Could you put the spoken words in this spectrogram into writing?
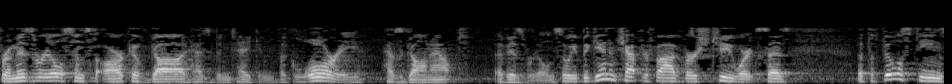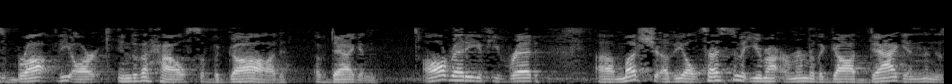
from Israel since the ark of God has been taken. The glory has gone out of Israel. And so we begin in chapter 5, verse 2, where it says that the Philistines brought the ark into the house of the God of Dagon. Already, if you've read uh, much of the Old Testament, you might remember the god Dagon in the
